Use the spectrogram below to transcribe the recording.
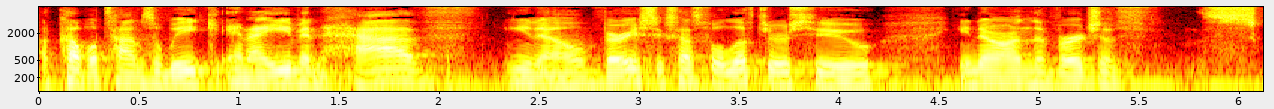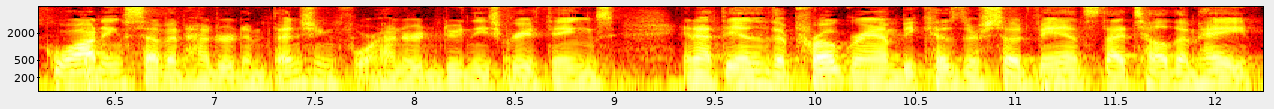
a couple times a week, and I even have you know very successful lifters who you know are on the verge of squatting 700 and benching 400 and doing these great things. And at the end of the program, because they're so advanced, I tell them, hey,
